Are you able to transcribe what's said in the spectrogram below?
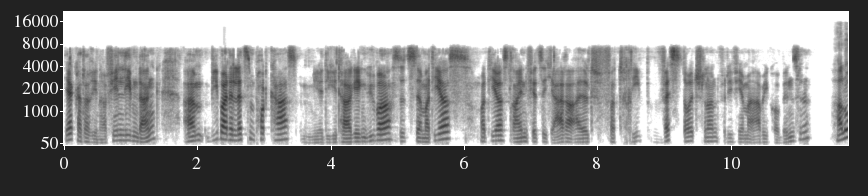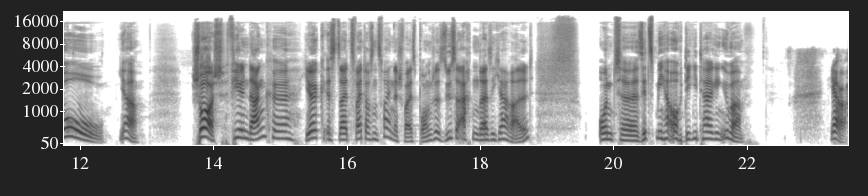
Ja, Katharina, vielen lieben Dank. Ähm, wie bei den letzten Podcasts, mir digital gegenüber sitzt der Matthias. Matthias, 43 Jahre alt, Vertrieb Westdeutschland für die Firma Abicor Binsel. Hallo, ja. Schorsch, vielen Dank. Äh, Jörg ist seit 2002 in der Schweißbranche, süße 38 Jahre alt und äh, sitzt mir hier auch digital gegenüber. Ja,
